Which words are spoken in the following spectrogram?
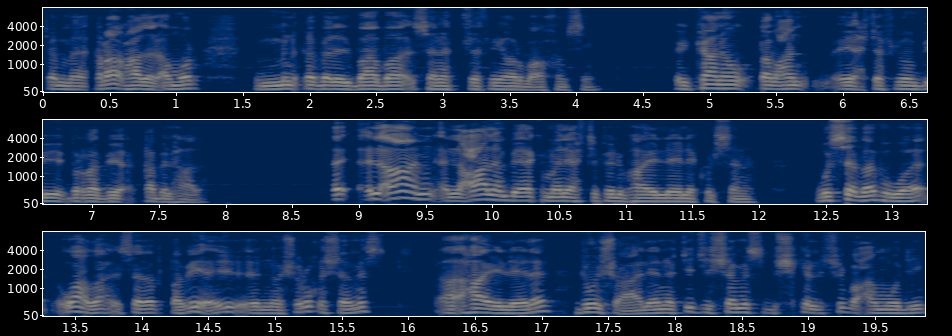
تم إقرار هذا الأمر من قبل البابا سنة 354 كانوا طبعا يحتفلون بالربيع قبل هذا. الآن العالم بأكمله يحتفل بهاي الليلة كل سنة. والسبب هو واضح السبب طبيعي إنه شروق الشمس هاي الليلة دون شعاع لأن تيجي الشمس بشكل شبه عمودي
